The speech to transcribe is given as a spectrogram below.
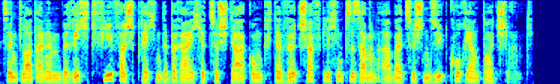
sind laut einem Bericht vielversprechende Bereiche zur Stärkung der wirtschaftlichen Zusammenarbeit zwischen Südkorea und Deutschland.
